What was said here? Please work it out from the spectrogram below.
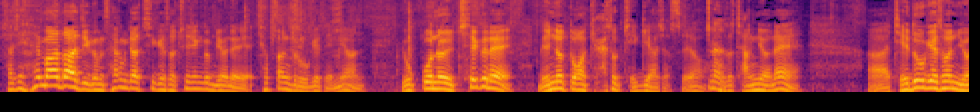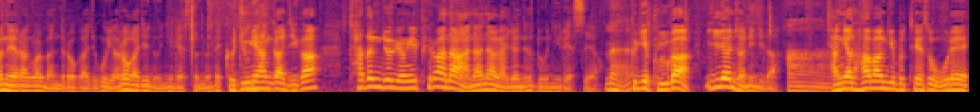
사실 해마다 지금 사용자 측에서 최저임금위원회 협상 들어오게 되면 요건을 최근에 몇 년 동안 계속 제기하셨어요. 네. 그래서 작년에 아, 제도 개선 위원회라는 걸 만들어 가지고 여러 가지 논의를 했었는데 그 중에 한 가지가 차등 적용이 필요하나 안 하냐 관련해서 논의를 했어요. 네. 그게 불과 1년 전입니다. 아. 작년 하반기부터 해서 올해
